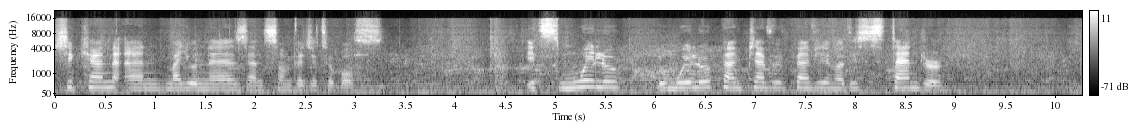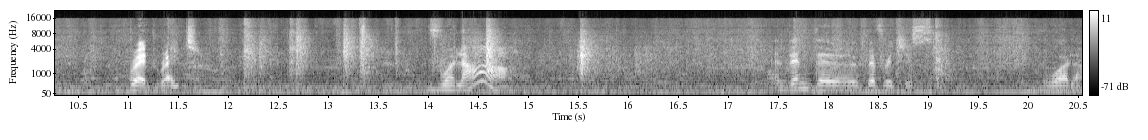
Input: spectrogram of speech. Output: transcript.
Chicken and mayonnaise and some vegetables. It's moelleux Le moelleux pain, pain, pain viennois, this is bread, right? Voila! And then the beverages. Voila.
